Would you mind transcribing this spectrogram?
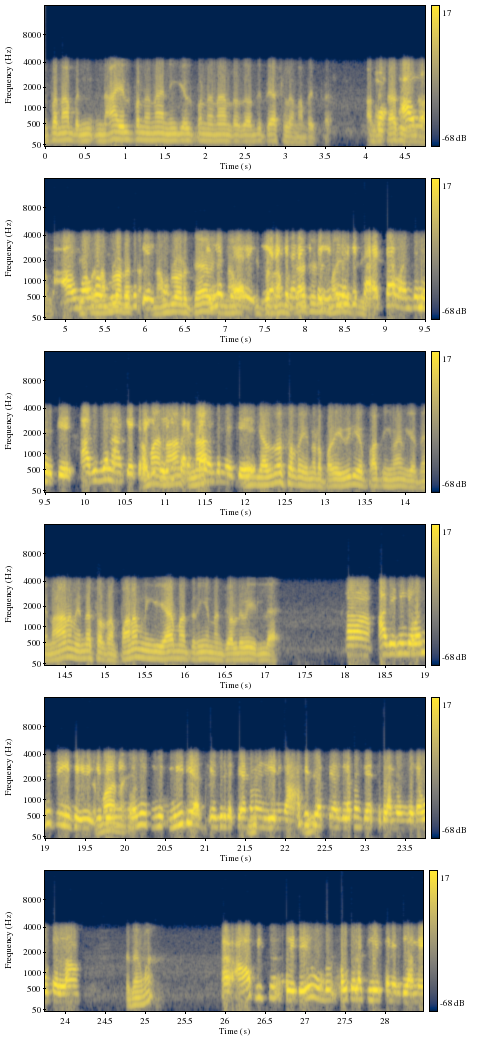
இப்போ நான் இப்ப நான் ஹெல்ப் பண்ணனா நீங்க ஹெல்ப் பண்ணனான்றத வந்து பேசல நம்ம இப்ப. அந்த நம்மளோட தேவை என்னோட பழைய வீடியோ பாத்தீங்களான்னு கேட்டேன். நானும் என்ன சொல்றேன்? பணம் நீங்க ஏமாத்துறீங்கன்னு நான் சொல்லவே இல்லை. ஆ, அது நீங்க வந்துட்டு இப்ப அம்மா, நீங்க வந்து மீடியா எதிர்க்க கேட்கணும் இல்லையா? நீங்க ஆபீஸ்ல போய் அதுக்கெல்லாம் கேட்டுக்கலாமே உங்க டவுட் எல்லாம். என்னங்கம்மா? ஆபீஸ்ல போயிட்டு உங்க டவுட் எல்லாம் கிளியர் பண்ணிருக்கலாமே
